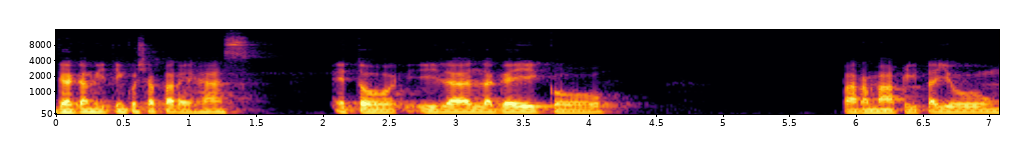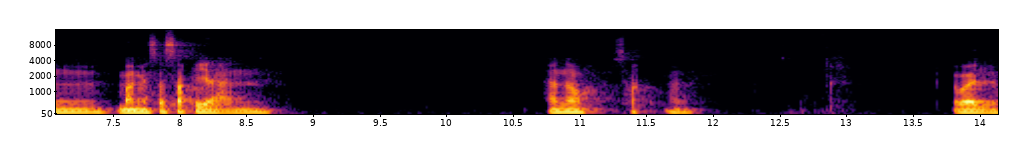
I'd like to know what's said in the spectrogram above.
gagamitin ko siya parehas ito ilalagay ko para makita yung mga sasakyan. Ano? Sak ah. well,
